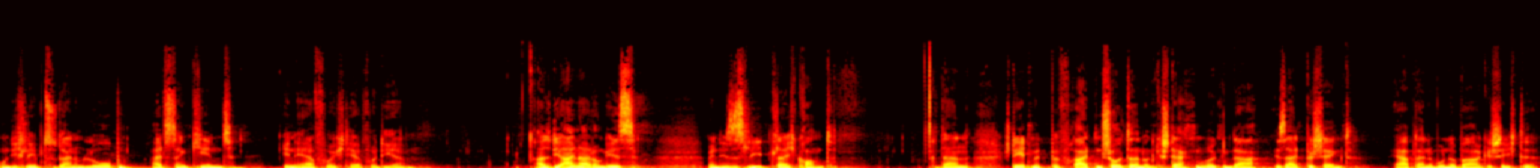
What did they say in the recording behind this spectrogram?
und ich lebe zu deinem Lob als dein Kind in Ehrfurcht her vor dir. Also die Einladung ist, wenn dieses Lied gleich kommt, dann steht mit befreiten Schultern und gestärktem Rücken da, ihr seid beschenkt, ihr habt eine wunderbare Geschichte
